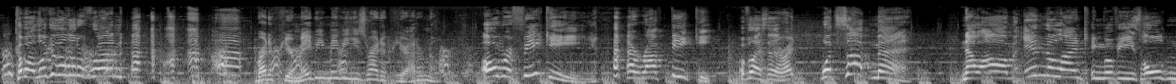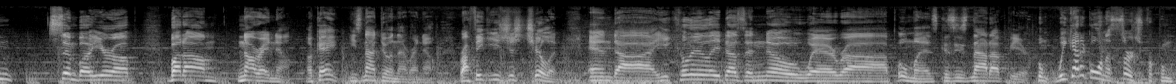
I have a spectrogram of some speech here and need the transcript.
Come on, look at the little run. right up here. Maybe maybe he's right up here. I don't know. Oh, Rafiki. Rafiki. Hopefully I said that right. What's up, man? Now, um, in the Lion King movie, he's holding Simba here up, but um, not right now, okay? He's not doing that right now. Rafiki's just chilling, and uh, he clearly doesn't know where uh, Puma is because he's not up here. Puma. We gotta go on a search for Puma.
